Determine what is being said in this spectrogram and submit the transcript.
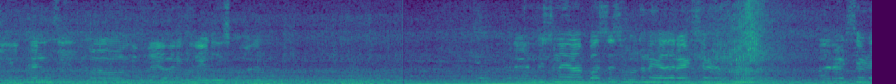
ఇక ఇక్కడ నుంచి మనం ఈ ఫ్లేవర్కి రైడ్ తీసుకోవాలి ఇక్కడ కనిపిస్తున్నాయా బస్సెస్ పోతున్నాయి కదా రైట్ సైడ్ ఆ రైట్ సైడ్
